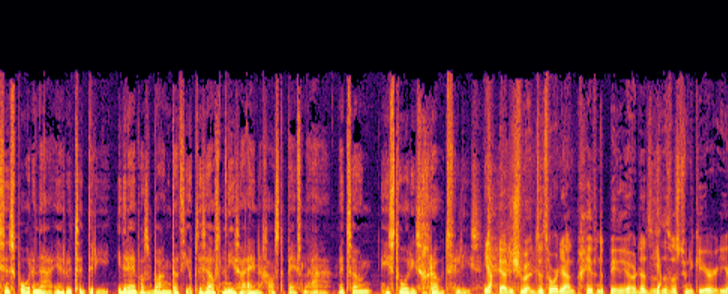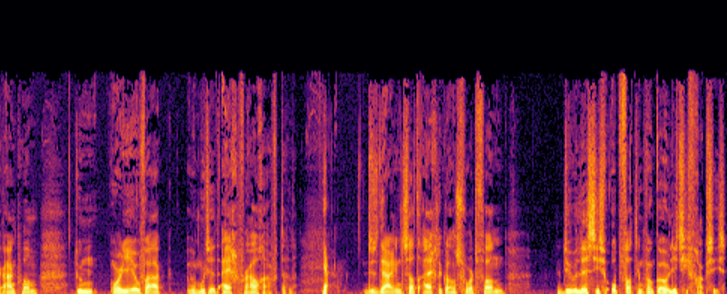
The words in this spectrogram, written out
zijn sporen na in Rutte 3. Iedereen was bang dat hij op dezelfde manier zou eindigen als de PvdA. Met zo'n historisch groot verlies. Ja, ja dus je, dat hoorde je aan het begin van de periode. Dat, Ja. dat was toen ik hier, hier aankwam. Toen hoorde je heel vaak, we moeten het eigen verhaal gaan vertellen. Ja. Dus daarin zat eigenlijk al een soort van dualistische opvatting van coalitiefracties.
